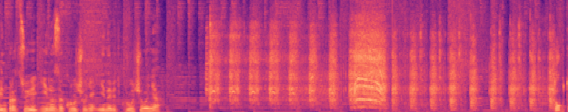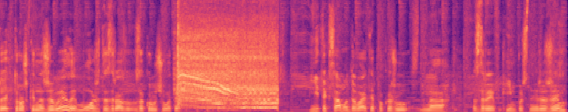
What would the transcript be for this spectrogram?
Він працює і на закручування, і на відкручування. Тобто, як трошки наживили, можете зразу закручувати. І так само давайте покажу на зрив імпульсний режим.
